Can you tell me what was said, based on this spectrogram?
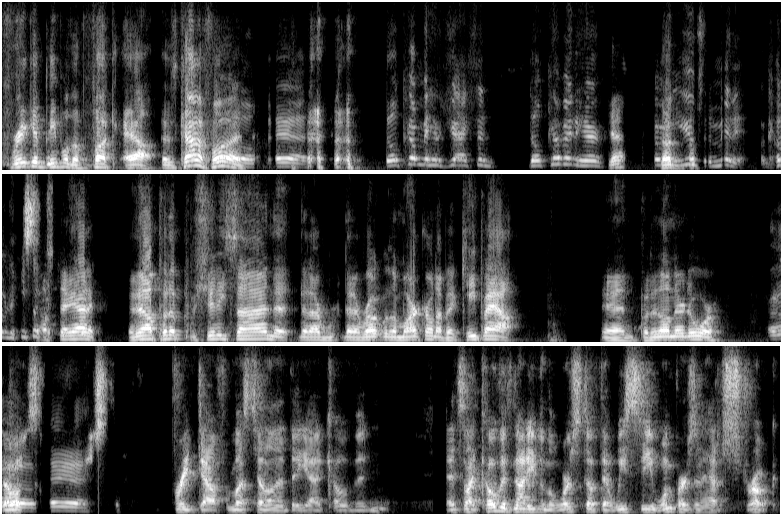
freaking people the fuck out. It was kind of fun. Oh, man. Don't come in here, Jackson. Don't come in here. Yeah. Come to you in a minute. I'll, come to you. I'll stay at it. And then I'll put up a shitty sign that, that I that I wrote with a marker and I bet keep out and put it on their door. Oh, freaked out from us telling that they got COVID. It's like COVID's not even the worst stuff that we see. One person had a stroke,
